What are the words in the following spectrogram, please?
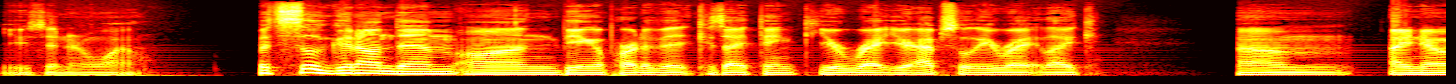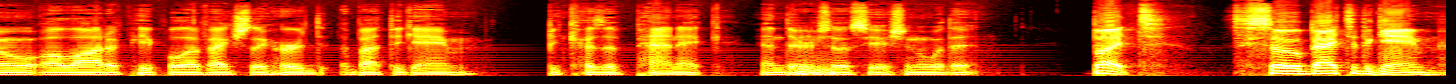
used it in a while. But still good on them on being a part of it because I think you're right. You're absolutely right. Like, um, I know a lot of people have actually heard about the game because of Panic and their Mhm. association with it. But so back to the game.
